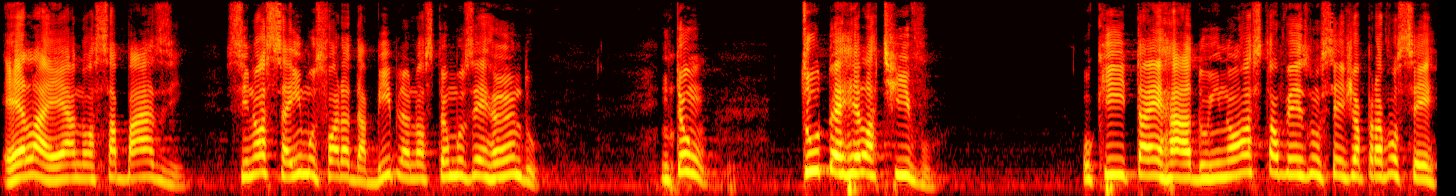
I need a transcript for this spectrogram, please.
Ela é a nossa base. Se nós saímos fora da Bíblia, nós estamos errando. Então, tudo é relativo. O que está errado em nós talvez não seja para você.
